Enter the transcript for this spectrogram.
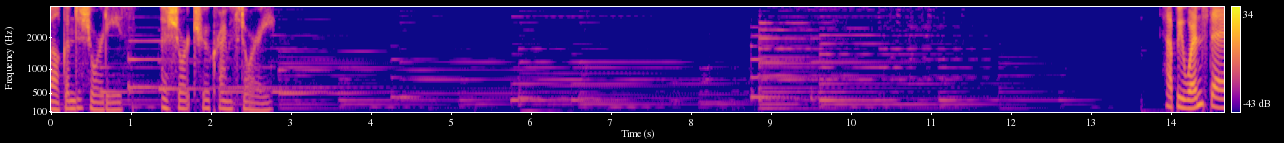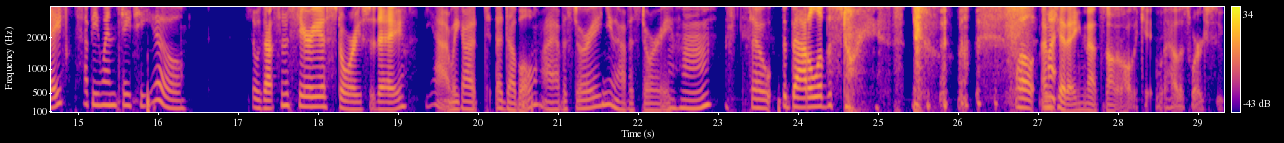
Welcome to Shorties, a short true crime story. Happy Wednesday. Happy Wednesday to you. So, we got some serious stories today. Yeah, we got a double. I have a story and you have a story. Mm-hmm. So, The battle of the stories. well, I'm my- kidding. That's not at all the ca- how this works.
